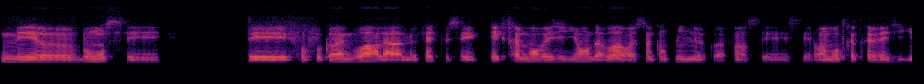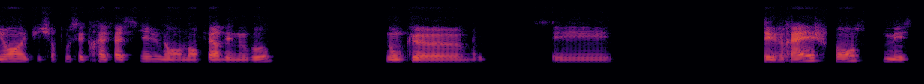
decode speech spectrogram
mais euh, bon, c'est, c'est, faut, quand même voir la, le fait que c'est extrêmement résilient d'avoir 50 000 nœuds. Enfin, c'est, vraiment très, très résilient. Et puis surtout, c'est très facile d'en, faire des nouveaux. Donc, euh, c'est, vrai, je pense, mais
